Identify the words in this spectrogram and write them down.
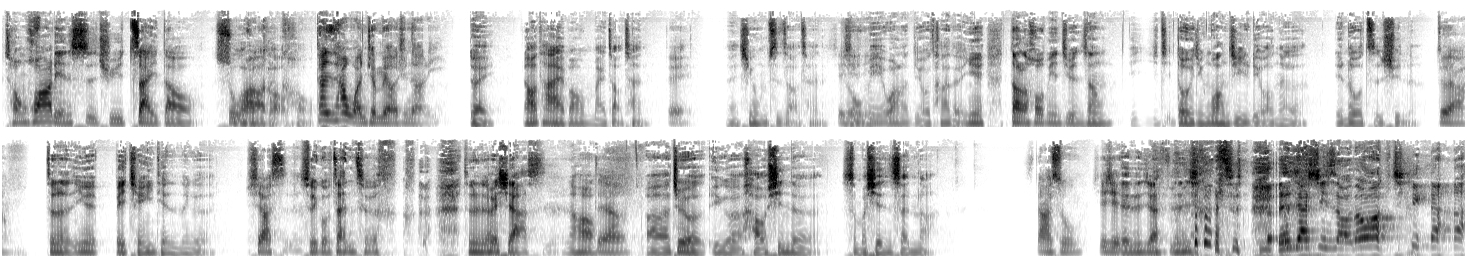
从花莲市区载到苏花口，但是他完全没有去那里。对，然后他还帮我们买早餐，对，对，请我们吃早餐，谢谢我们也忘了留他的，因为到了后面基本上已经都已经忘记留那个联络资讯了，对啊，真的，因为被前一天的那个吓死了。水果战车 真的是会吓死，然后对啊，啊，就有一个好心的什么先生啦，大叔，谢谢你，人家 人家是人家姓什么都忘记了，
